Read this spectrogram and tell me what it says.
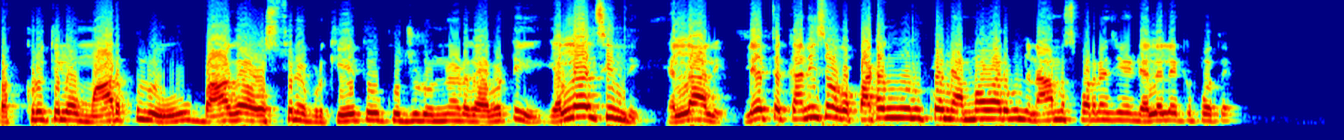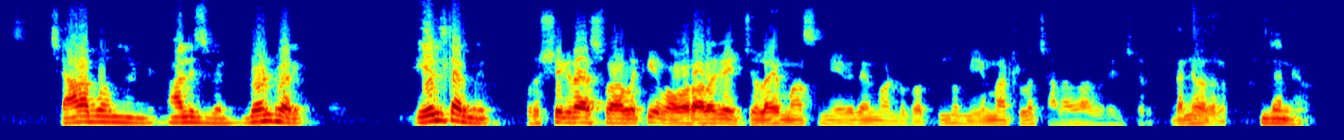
ప్రకృతిలో మార్పులు బాగా వస్తున్నాయి. ఇప్పుడు కేతు కుజుడు ఉన్నాడు కాబట్టి వెళ్ళాల్సింది వెళ్ళాలి. లేకపోతే కనీసం ఒక పటం కొనుక్కొని అమ్మవారి ముందు నామస్మరణ చేయండి వెళ్ళలేకపోతే. చాలా బాగుందండి. All is well. Don't worry వెళ్తారు మీరు. వృశ్చిక రాశి వాళ్ళకి ఓవరాల్గా ఈ జూలై మాసం ఏ విధంగా ఉండబోతుందో మీ మాటలో చాలా బాగా వివరించారు. ధన్యవాదాలు. ధన్యవాదాలు.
